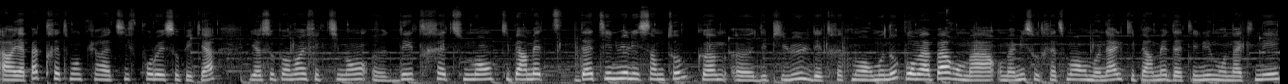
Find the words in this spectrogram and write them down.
Alors il n'y a pas de traitement curatif pour le SOPK, il y a cependant effectivement euh, des traitements qui permettent d'atténuer les symptômes comme euh, des pilules, des traitements hormonaux. Pour ma part, on m'a mis sous traitement hormonal qui permet d'atténuer mon acné,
